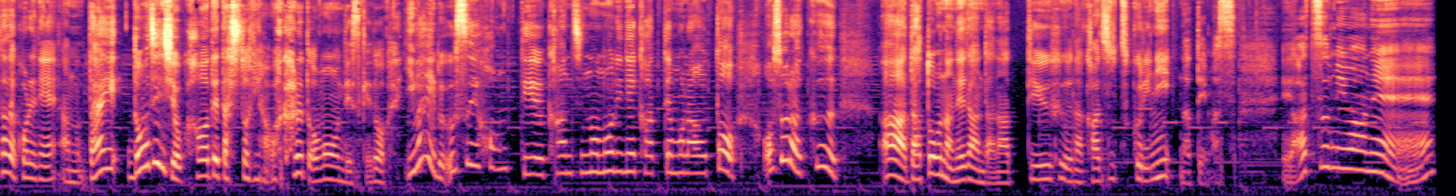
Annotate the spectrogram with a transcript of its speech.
ただこれねあの大同人誌を買うてた人には分かると思うんですけどいわゆる薄い本っていう感じのノリで買ってもらうとおそらくああ妥当な値段だなっていう風な感じの作りになっています。え厚みはね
